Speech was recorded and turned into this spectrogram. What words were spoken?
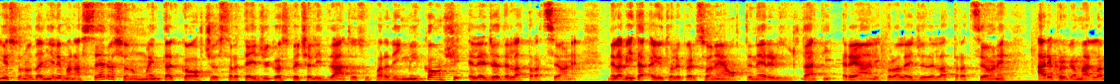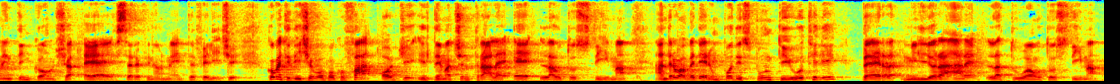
Io sono Daniele Manassero e sono un mental coach strategico specializzato su paradigmi inconsci e legge dell'attrazione. Nella vita aiuto le persone a ottenere risultati reali con la legge dell'attrazione, a riprogrammare la mente inconscia e a essere finalmente felici. Come ti dicevo poco fa, oggi il tema centrale è l'autostima. Andremo a vedere un po' di spunti utili per migliorare la tua autostima.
